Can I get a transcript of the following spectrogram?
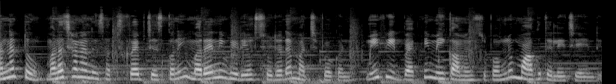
అన్నట్టు మన ఛానల్ని సబ్స్క్రైబ్ చేసుకొని మరిన్ని వీడియోస్ చూడడం మర్చిపోకండి. మీ ఫీడ్బ్యాక్ని మీ కామెంట్స్ రూపంలో మాకు తెలియచేయండి.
